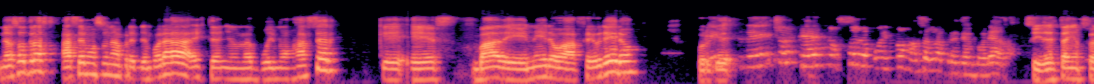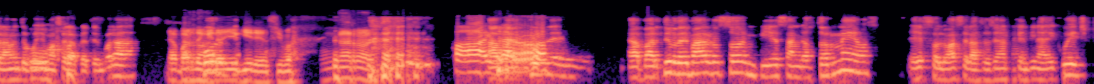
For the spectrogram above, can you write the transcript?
Nosotros hacemos una pretemporada, este año no la pudimos hacer, que es va de enero a febrero, porque De, de hecho, este año solo pudimos hacer la pretemporada. sí, de este año solamente pudimos hacer la pretemporada. Y aparte Porque- que nadie quiere encima. Un garrón. Ay, A garrón. partir, de, a partir de marzo empiezan los torneos, eso lo hace la Asociación Argentina de Quidditch.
